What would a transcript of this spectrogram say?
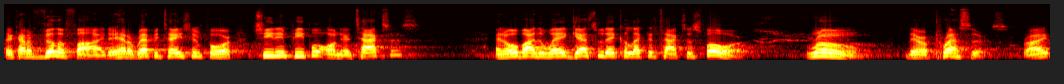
they kind of vilified. They had a reputation for cheating people on their taxes. And oh, by the way, guess who they collected taxes for? Rome, their oppressors, right?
